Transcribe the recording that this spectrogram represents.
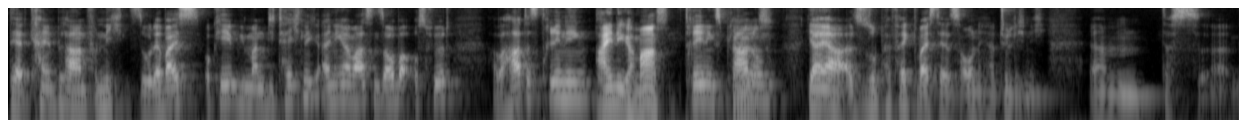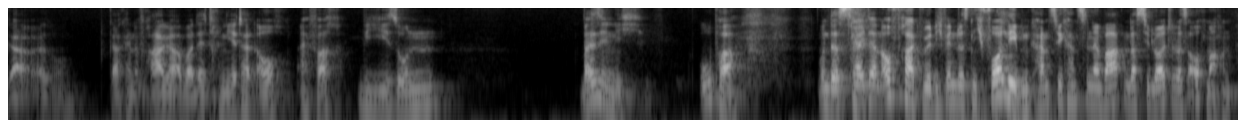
der hat keinen Plan von nichts. So, der weiß, okay, wie man die Technik einigermaßen sauber ausführt, aber hartes Training. Einigermaßen. Trainingsplanung. Ja, ja, ja also so perfekt weiß der es auch nicht, natürlich nicht. Ähm, das, äh, also gar keine Frage, aber der trainiert halt auch einfach wie so ein, weiß ich nicht, Opa. Und das ist halt dann auch fragwürdig, wenn du das nicht vorleben kannst, wie kannst du denn erwarten, dass die Leute das auch machen?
